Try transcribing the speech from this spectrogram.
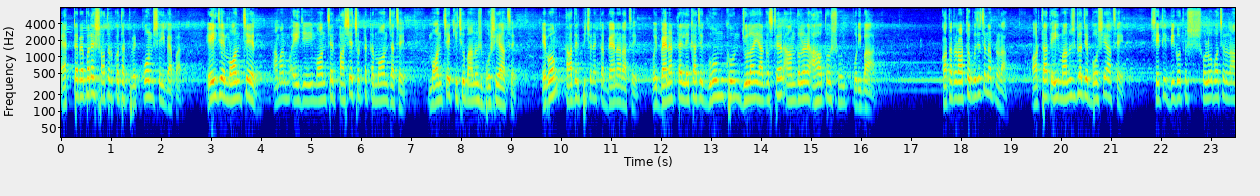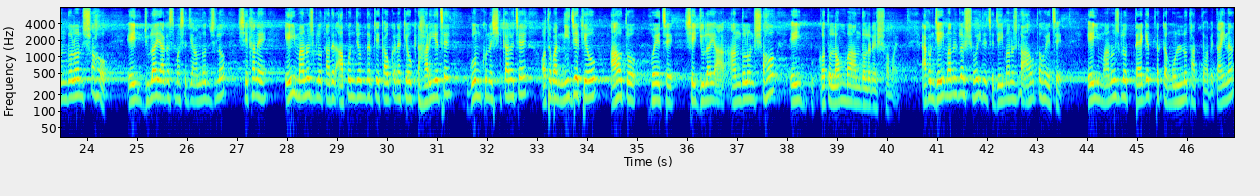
একটা ব্যাপারে সতর্ক থাকতে হবে, কোন সেই ব্যাপার? এই যে মঞ্চের, আমার এই যে এই মঞ্চের পাশে ছোট্ট একটা মঞ্চ আছে, মঞ্চে কিছু মানুষ বসে আছে এবং তাদের পিছনে একটা ব্যানার আছে। ওই ব্যানারটায় লেখা আছে, গুম, খুন, জুলাই, আগস্টের আন্দোলনে আহত শহীদ পরিবার। কথাটার অর্থ বুঝেছেন আপনারা? অর্থাৎ এই মানুষগুলো যে বসে আছে, সেটি বিগত ষোলো বছরের আন্দোলন সহ এই জুলাই, আগস্ট মাসে যে আন্দোলন ছিল, সেখানে এই মানুষগুলো তাদের আপনজনদেরকে কাউকে না কেউকে হারিয়েছে, গুম, খুনের শিকার হয়েছে, অথবা নিজে কেউ আহত হয়েছে সেই জুলাই আন্দোলন সহ এই কত লম্বা আন্দোলনের সময়। এখন যেই মানুষগুলো শহীদ হয়েছে, যেই মানুষগুলো আহত হয়েছে, এই মানুষগুলো ত্যাগের তো একটা মূল্য থাকতে হবে, তাই না?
